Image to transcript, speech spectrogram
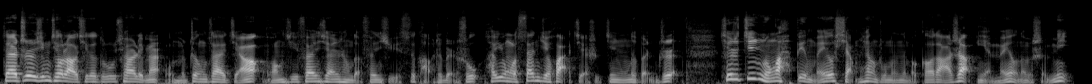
在知识星球老齐的读书圈里面，我们正在讲黄奇帆先生的《分析与思考》这本书，他用了三句话解释金融的本质。其实金融啊，并没有想象中的那么高大上，也没有那么神秘。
